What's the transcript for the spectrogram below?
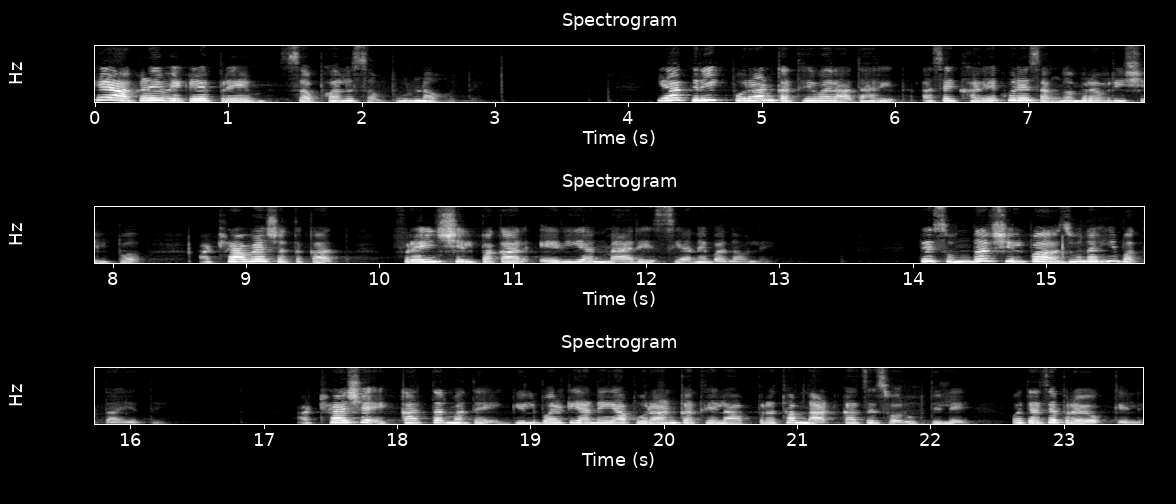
हे आगळे वेगळे प्रेम सफल संपूर्ण होते. या ग्रीक पुराण कथेवर आधारित असे खरेखुरे संगमरवरी शिल्प अठराव्या शतकात फ्रेंच शिल्पकार एरियन मॅरिस याने बनवले. ते सुंदर शिल्प अजूनही बघता येते. अठराशे एकाहत्तरमध्ये गिल्बर्ट याने या पुराणकथेला प्रथम नाटकाचे स्वरूप दिले व त्याचे प्रयोग केले.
